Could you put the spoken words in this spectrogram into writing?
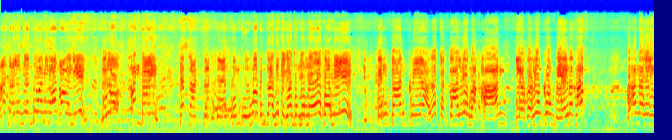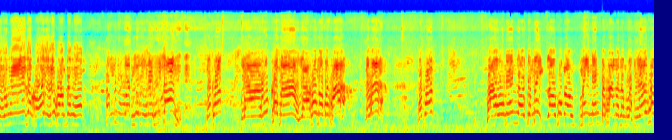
อาจารย์เย็นๆด้วยพี่น้องเอาอย่างนี้เดี๋ยวรอท่านใดจะตัดตัดก่อนผมถือว่าเป็นการยุติการชุมนุมแล้วตอนนี้เป็นการเคลียร์และจัดการเรื่องหลักฐานเกี่ยวกับเรื่องเครื่องเสียงนะครับท่านใดจะอยู่ตรงนี้ก็ขออยู่ด้วยความสงบตำรวจที่อยู่ในที่ตั้งนะครับ อย่าลุกเข้ามา อย่าเข้ามาปะทะนะฮะนะครับเราเน้นเราจะไม่เราพวกเราไม่เน้นประทะกับตำรวจอยู่แล้วถ้า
